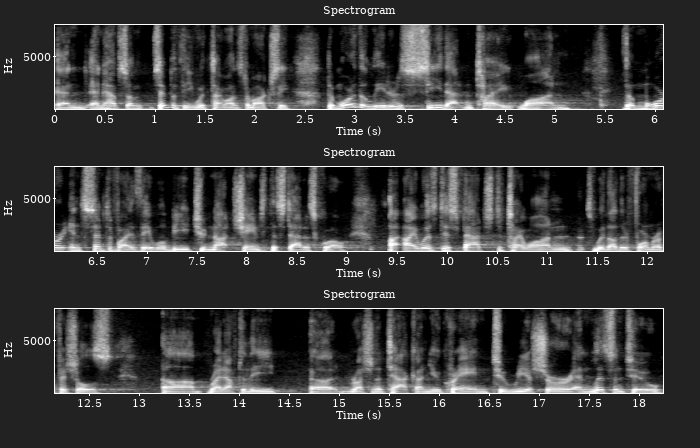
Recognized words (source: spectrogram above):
and, and have some sympathy with Taiwan's democracy. The more the leaders see that in Taiwan, the more incentivized they will be to not change the status quo. I, I was dispatched to Taiwan with other former officials uh, right after the uh, Russian attack on Ukraine to reassure and listen to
